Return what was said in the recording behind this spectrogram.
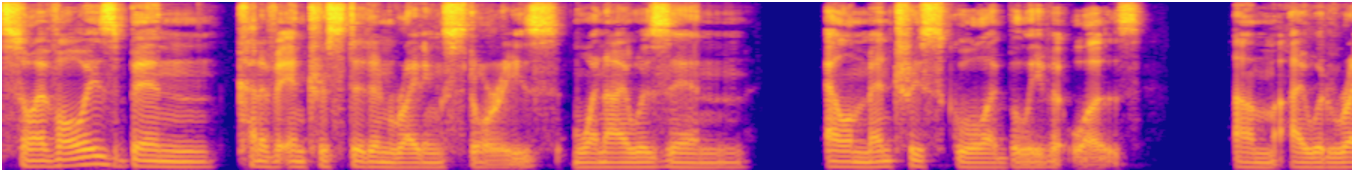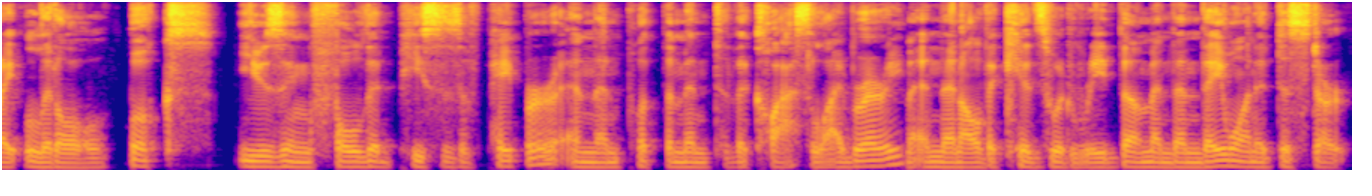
So, I've always been kind of interested in writing stories. When I was in elementary school, I believe it was, um, I would write little books using folded pieces of paper and then put them into the class library. And then all the kids would read them. And then they wanted to start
